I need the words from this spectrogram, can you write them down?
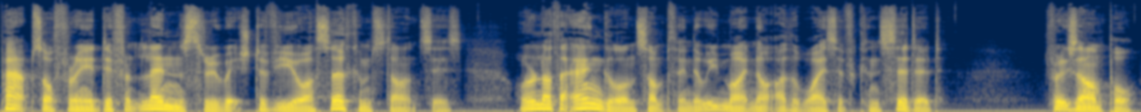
perhaps offering a different lens through which to view our circumstances, or another angle on something that we might not otherwise have considered. For example,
